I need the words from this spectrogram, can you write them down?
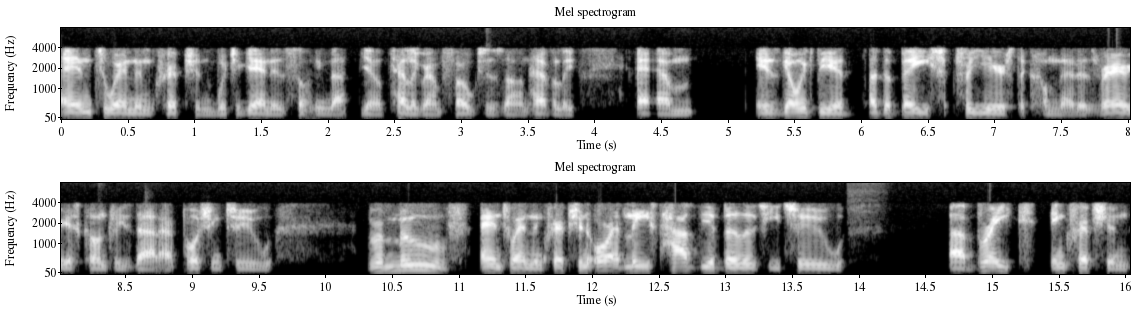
end-to-end encryption, which again is something that you know Telegram focuses on heavily, um, is going to be a, a debate for years to come. Now, there's various countries that are pushing to remove end-to-end encryption, or at least have the ability to uh, break encryption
